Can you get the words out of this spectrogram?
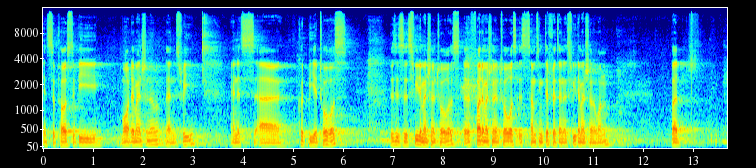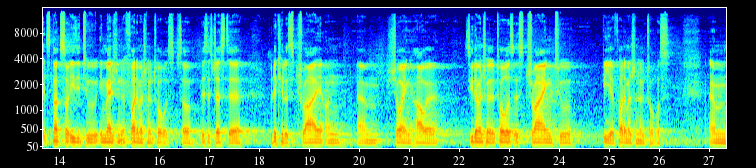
It's supposed to be more dimensional than three, and it uh, could be a torus. This is a three-dimensional torus. A four-dimensional torus is something different than a three-dimensional one, but it's not so easy to imagine a four-dimensional torus. So this is just a ridiculous try on um, showing how a three-dimensional torus is trying to be a four-dimensional torus. Um,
